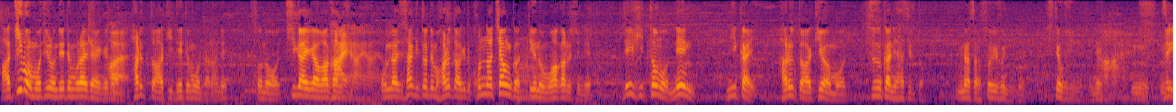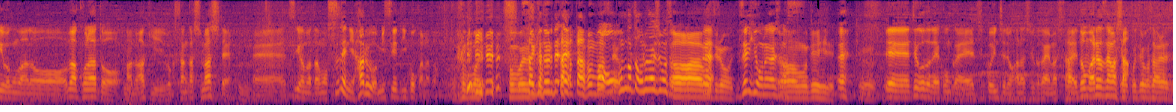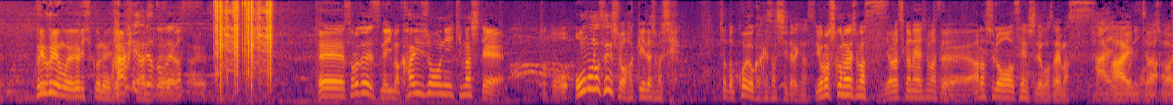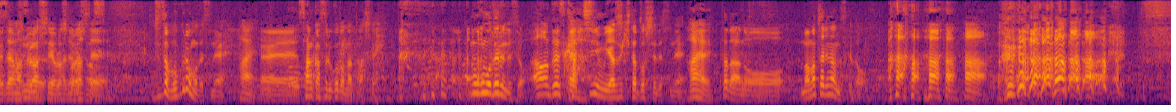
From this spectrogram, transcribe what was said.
あ、秋ももちろん出てもらいたいんやけど、はい。春と秋出てもうたらね、その違いが分かるし、はいはいはい同じサーキットでも春と秋とこんなちゃうんかっていうのも分かるしね、ぜひとも年2回、春と秋はもう鈴鹿に走ると、皆さんそういうふうにね、してほしいですね。はい。うん。ぜひ僕もあのまあこの後あの秋僕参加しまして、えー次はまたもうすでに春を見据えていこうかなと。ほん先取りで、ますよ。まあ本当とお願いしますよ。もちろん。ぜひお願いします。もうぜひ、えうん。えーということで今回えー実行委員長にお話を伺いました、はい。えーどうもありがとうございました。こちらこそありがとうございます。くれぐれもよろしくお願いします。はいありがとうございます。えーそれでですね今会場に来ましてちょっとお大物選手を発見いたしましてちょっと声をかけさせていただきますよろしくお願いしますよろしくお願いします。えー荒城選手でございますはい、こんにちは。お願いしますはじめましてよろしくお願いします実は僕らもですね。はい。えー参加することになってまして 僕も出るんですよあ、本当ですか？チームやじきたとしてですねはい。ただあのーママチャリなんですけどは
